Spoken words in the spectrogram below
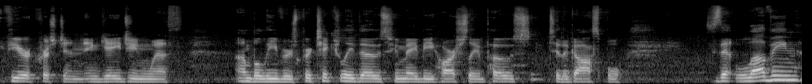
if you're a Christian engaging with unbelievers, particularly those who may be harshly opposed to the gospel, is that loving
